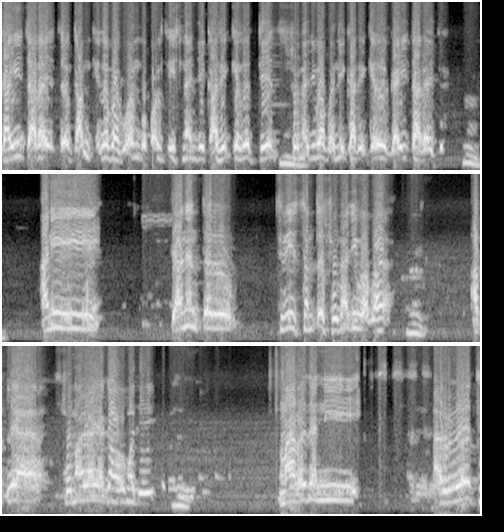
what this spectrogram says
काही चारायचं काम केलं भगवान गोपाल कृष्णाने जे कार्य केलं तेच सोनाजी बाबांनी कार्य केलं गाई चारायचं. आणि त्यानंतर श्री संत सोनाजी बाबा आपल्या सोनाळा या गावामध्ये महाराजांनी रथ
